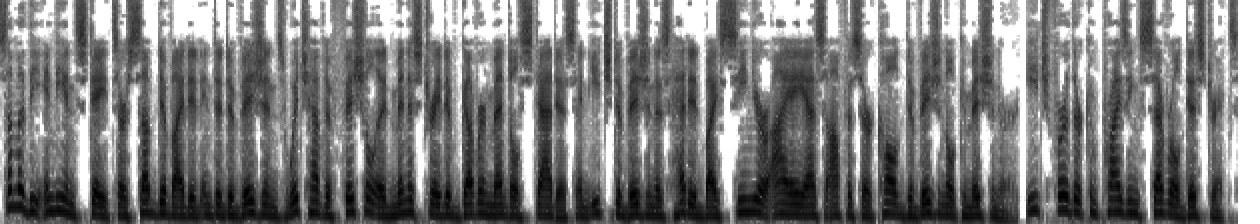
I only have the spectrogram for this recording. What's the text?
Some of the Indian states are subdivided into divisions which have official administrative governmental status and each division is headed by senior IAS officer called Divisional Commissioner, each further comprising several districts.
